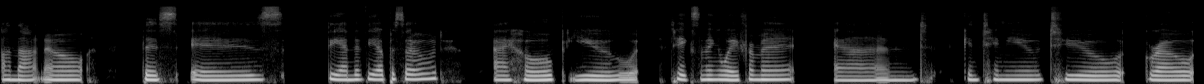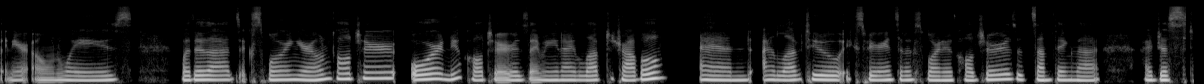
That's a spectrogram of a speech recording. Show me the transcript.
on that note, this is the end of the episode. I hope you take something away from it and continue to grow in your own ways, whether that's exploring your own culture or new cultures. I mean, I love to travel and I love to experience and explore new cultures. It's something that I just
